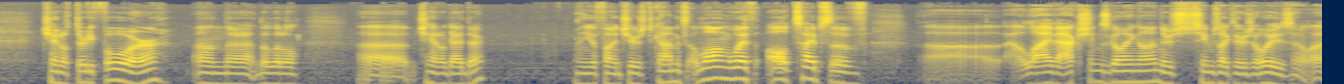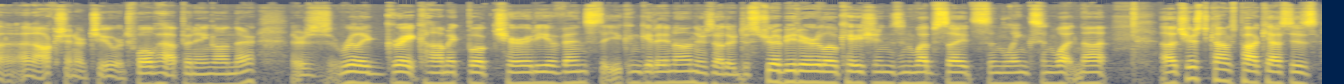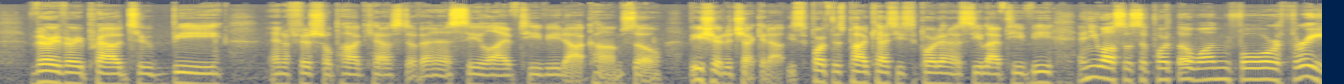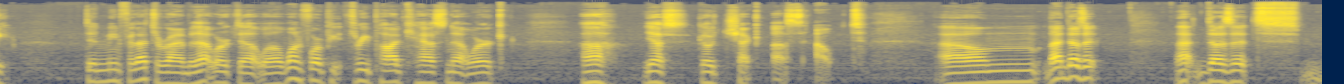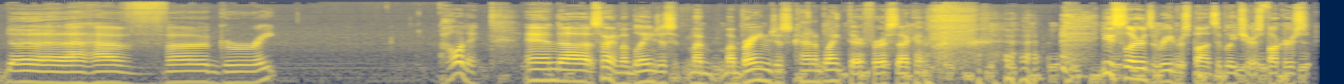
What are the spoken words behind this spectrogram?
channel 34 on the, the little uh, channel guide there. And you'll find Cheers to Comics along with all types of uh, live actions going on. There seems like there's always a, an auction or two or 12 happening on there. There's really great comic book charity events that you can get in on. There's other distributor locations and websites and links and whatnot. Uh, Cheers to Comics podcast is very, very proud to be an official podcast of NSCLiveTV.com. So be sure to check it out. You support this podcast, you support NSC Live TV, and you also support the 143. Didn't mean for that to rhyme, but that worked out well. 143 Podcast Network. Ah, uh, yes, go check us out. Um, that does it. That does it. Uh, have a great holiday. And uh, sorry, my brain just my my brain just kind of blanked there for a second. you slurs, read responsibly. Cheers, fuckers.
